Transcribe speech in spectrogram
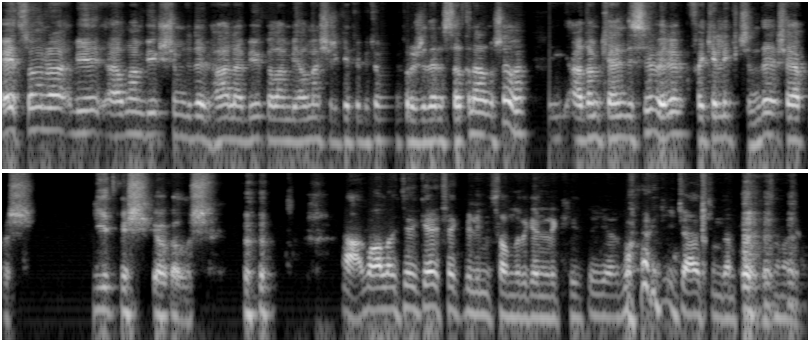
Evet sonra bir Alman büyük şimdi de hala büyük olan bir Alman şirketi bütün projelerini satın almış ama adam kendisi böyle fakirlik içinde şey yapmış. Gitmiş, yok olmuş. Ha, vallahi ge- gerçek bilim insanları genellikle yani bu icatından kazanıyor.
